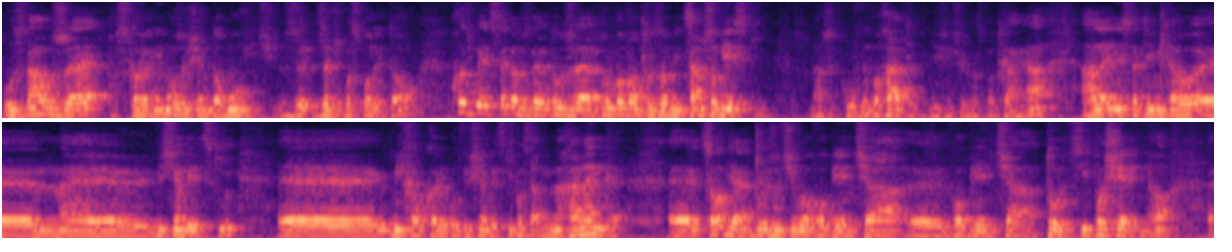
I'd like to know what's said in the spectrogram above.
uznał, że skoro nie może się domówić z Rzeczypospolitą, choćby z tego względu, że próbował to zrobić sam Sobieski, nasz główny bohater dzisiejszego spotkania, ale niestety Michał e, e, Wiśniowiecki, e, Michał Korybut-Wiśniowiecki postawił na Hanenkę, e, co jakby rzuciło w objęcia, e, w objęcia Turcji pośrednio e,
